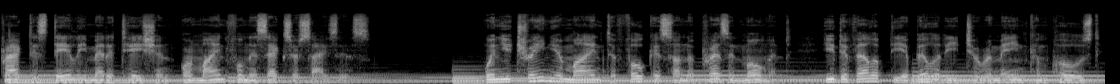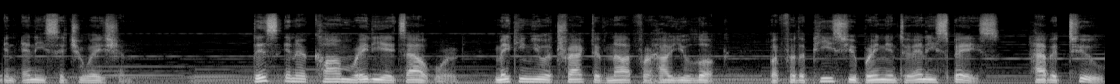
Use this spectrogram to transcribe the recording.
Practice daily meditation or mindfulness exercises. When you train your mind to focus on the present moment, you develop the ability to remain composed in any situation. This inner calm radiates outward, making you attractive not for how you look, but for the peace you bring into any space. Habit 2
